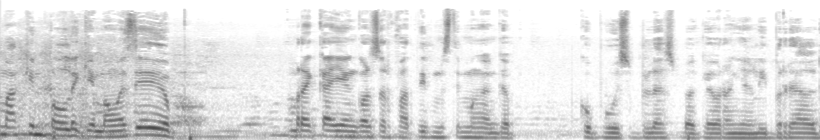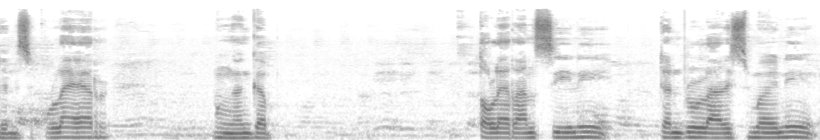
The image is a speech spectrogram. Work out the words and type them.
makin pelik ya maksudnya ya mereka yang konservatif mesti menganggap kubu sebelah sebagai orang yang liberal dan sekuler menganggap toleransi ini dan pluralisme ini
